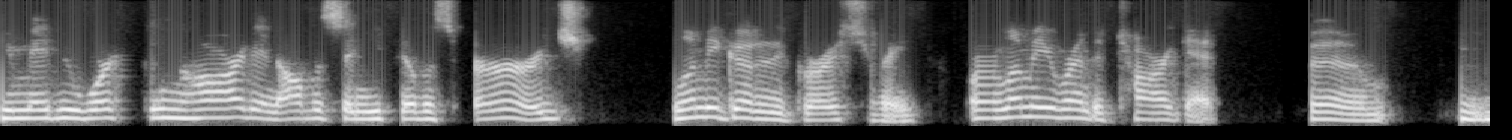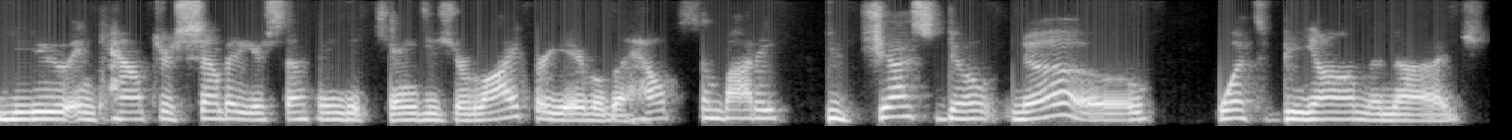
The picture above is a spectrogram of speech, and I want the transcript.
you may be working hard and all of a sudden you feel this urge. Let me go to the grocery or let me run to Target. Boom. You encounter somebody or something that changes your life, or you're able to help somebody. You just don't know what's beyond the nudge.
